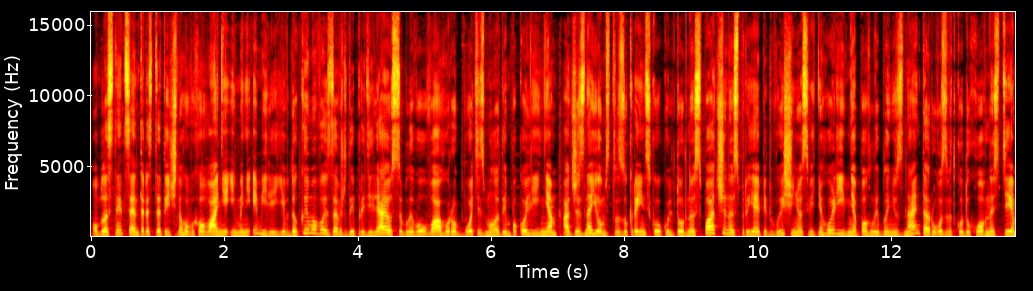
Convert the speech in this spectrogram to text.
Обласний центр естетичного виховання імені Емілії Євдокимової завжди приділяє особливу увагу роботі з молодим поколінням, адже знайомство з українською культурною спадщиною сприяє підвищенню освітнього рівня, поглибленню знань та розвитку духовності.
